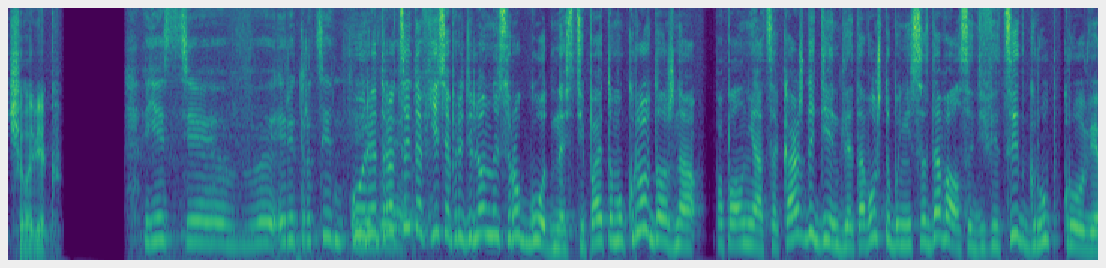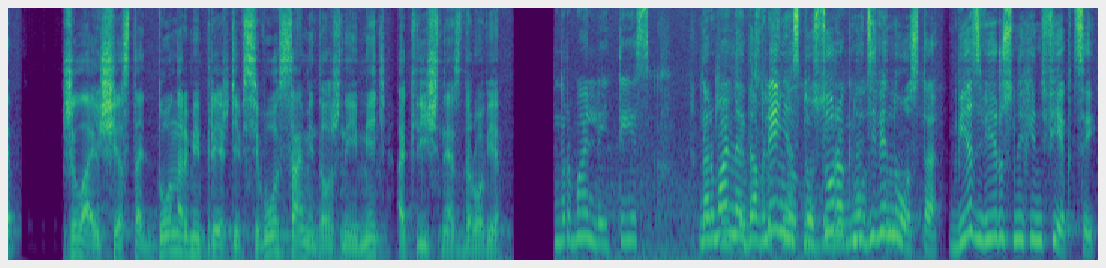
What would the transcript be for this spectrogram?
человек. Есть э, в эритроцит... У эритроцитов есть определенный срок годности, поэтому кровь должна пополняться каждый день для того, чтобы не создавался дефицит групп крови. Желающие стать донорами прежде всего сами должны иметь отличное здоровье. Нормальний тиск. Нормальное давление 140 на 90. 90, без вирусных инфекций,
